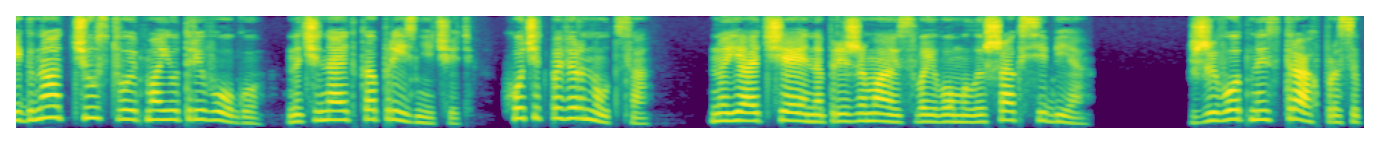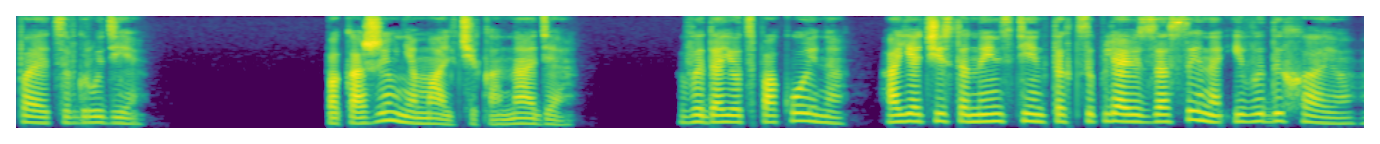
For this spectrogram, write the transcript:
Игнат чувствует мою тревогу, начинает капризничать, хочет повернуться, но я отчаянно прижимаю своего малыша к себе. Животный страх просыпается в груди. «Покажи мне мальчика, Надя». Выдает спокойно, а я чисто на инстинктах цепляюсь за сына и выдыхаю.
